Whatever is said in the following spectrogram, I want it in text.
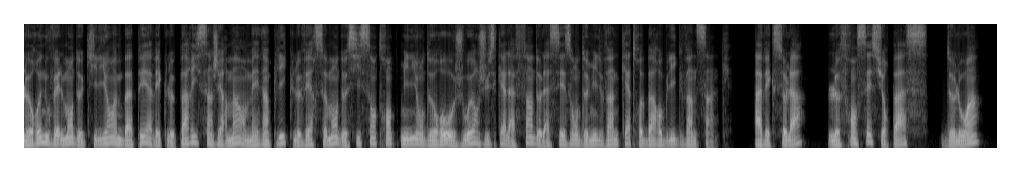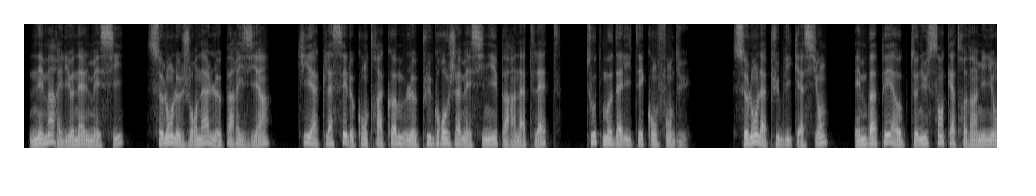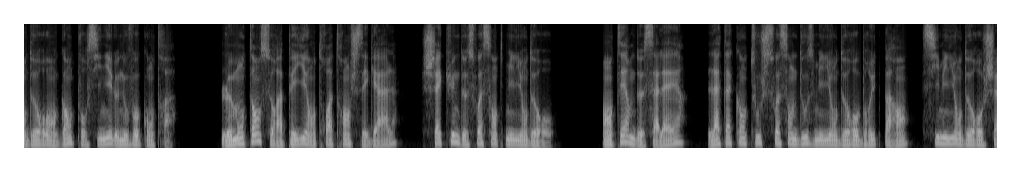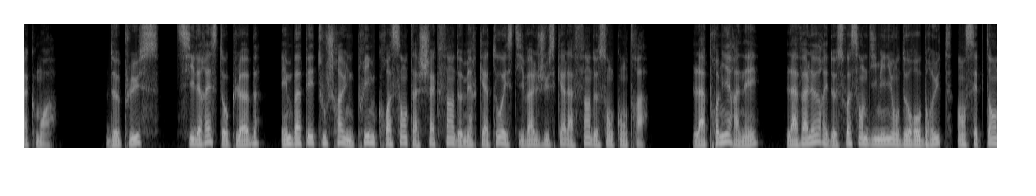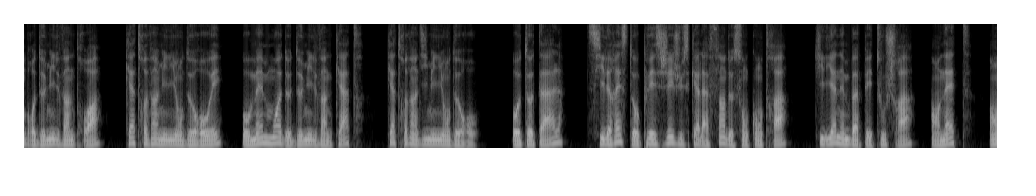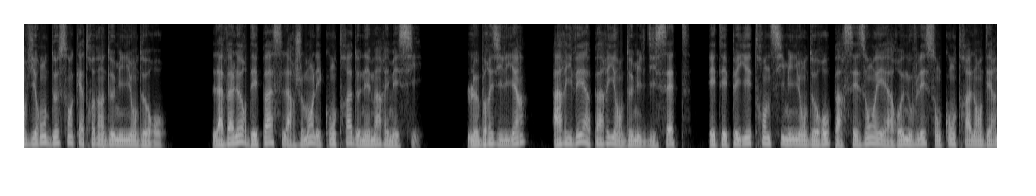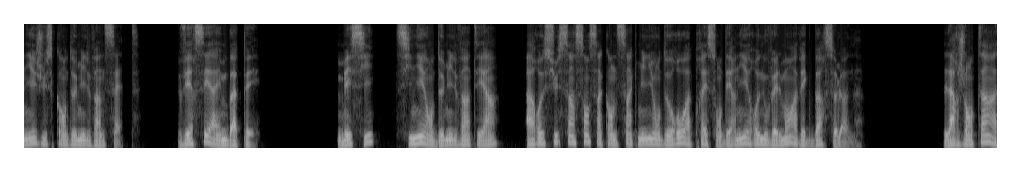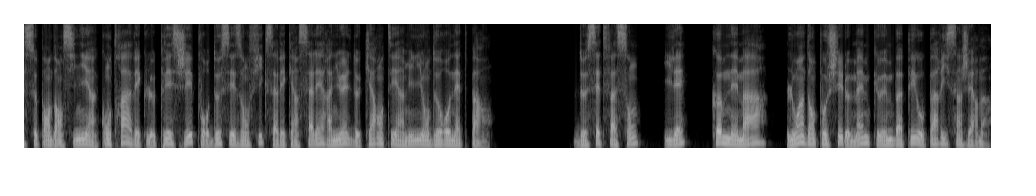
Le renouvellement de Kylian Mbappé avec le Paris Saint-Germain en mai implique le versement de 630 millions d'euros aux joueurs jusqu'à la fin de la saison 2024-25. Avec cela, le Français surpasse, de loin, Neymar et Lionel Messi, selon le journal Le Parisien, qui a classé le contrat comme le plus gros jamais signé par un athlète, toutes modalités confondues. Selon la publication, Mbappé a obtenu 180 millions d'euros en gants pour signer le nouveau contrat. Le montant sera payé en trois tranches égales, chacune de 60 millions d'euros. En termes de salaire, l'attaquant touche 72 millions d'euros bruts par an, 6 millions d'euros chaque mois. De plus, s'il reste au club, Mbappé touchera une prime croissante à chaque fin de mercato estival jusqu'à la fin de son contrat. La première année, la valeur est de 70 millions d'euros bruts en septembre 2023, 80 millions d'euros et, au même mois de 2024, 90 millions d'euros. Au total, s'il reste au PSG jusqu'à la fin de son contrat, Kylian Mbappé touchera, en net, environ 282 millions d'euros. La valeur dépasse largement les contrats de Neymar et Messi. Le Brésilien, arrivé à Paris en 2017, était payé 36 millions d'euros par saison et a renouvelé son contrat l'an dernier jusqu'en 2027. Versé à Mbappé. Messi, signé en 2021, a reçu 555 millions d'euros après son dernier renouvellement avec Barcelone. L'Argentin a cependant signé un contrat avec le PSG pour deux saisons fixes avec un salaire annuel de 41 millions d'euros net par an. De cette façon, il est, comme Neymar, loin d'empocher le même que Mbappé au Paris Saint-Germain.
